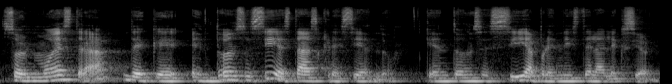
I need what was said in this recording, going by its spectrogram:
son muestra de que entonces sí estás creciendo, que entonces sí aprendiste la lección,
